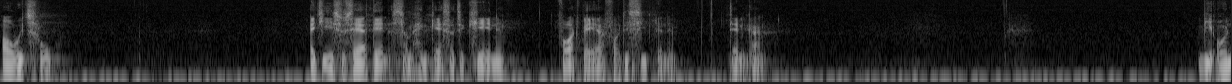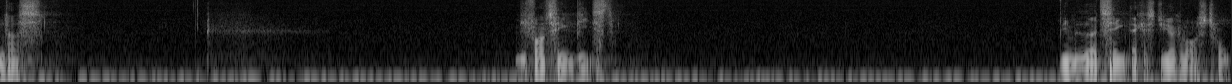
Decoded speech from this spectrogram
og i tro. At Jesus er den, som han gav sig til kende for at være for disciplene dengang. Vi undres. Vi får ting vist. Vi møder ting, der kan styrke vores tro.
